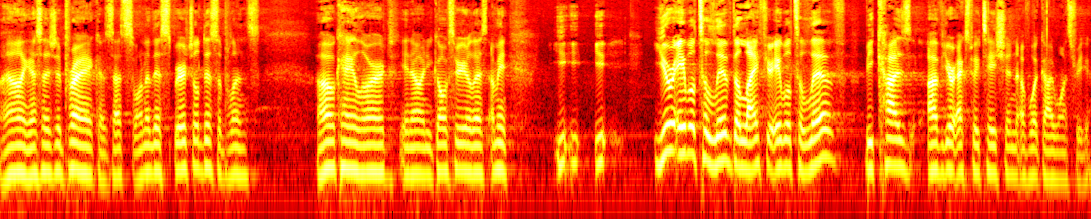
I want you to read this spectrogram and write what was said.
Well, I guess I should pray because that's one of the spiritual disciplines. Okay, Lord, you know, and you go through your list. I mean, you, you, you're able to live the life you're able to live because of your expectation of what God wants for you.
